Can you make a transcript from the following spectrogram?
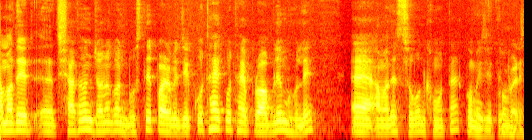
আমাদের সাধারণ জনগণ বুঝতে পারবে যে কোথায় কোথায় প্রবলেম হলে আমাদের শ্রবণ ক্ষমতা কমে যেতে পারে।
